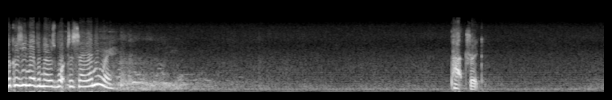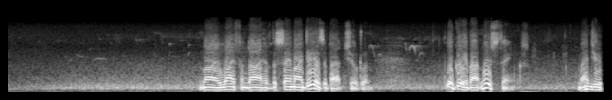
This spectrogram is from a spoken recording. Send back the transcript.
because he never knows what to say anyway. Patrick. My wife and I have the same ideas about children. We agree about most things. Mind you,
